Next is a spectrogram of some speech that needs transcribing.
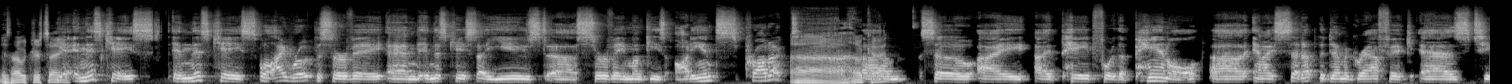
Is that what you're saying? Yeah. In this case, in this case, well, I wrote the survey, and in this case, I used uh, SurveyMonkey's audience product. Uh, okay. Um, so I I paid for the panel, uh, and I set up the demographic as to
